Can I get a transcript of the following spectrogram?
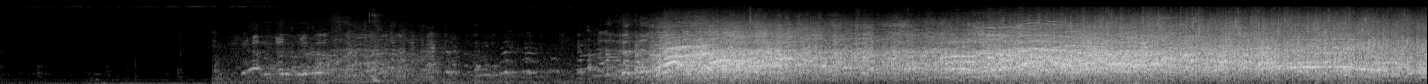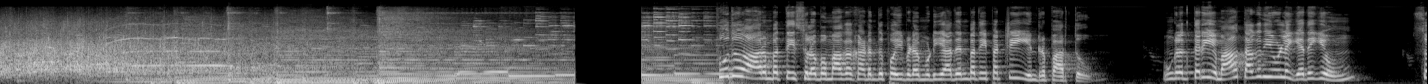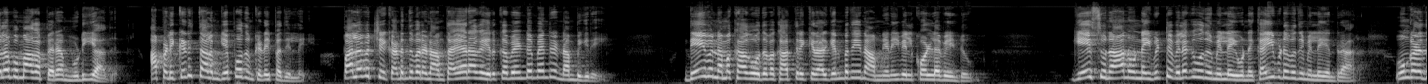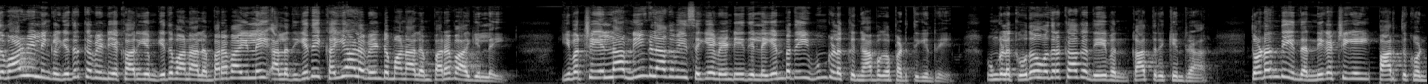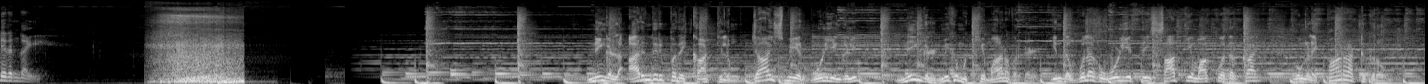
புது ஆரம்பத்தை சுலபமாக கடந்து போய்விட முடியாது என்பதை பற்றி இன்று பார்த்தோம். உங்களுக்கு தெரியுமா? தகுதியுள்ள எதையும் சுலபமாக பெற முடியாது. அப்படி கிடைத்தாலும் எப்போதும் கிடைப்பதில்லை. பலவற்றை கடந்து வர நாம் தயாராக இருக்க வேண்டும் என்று நம்புகிறேன். தேவன் நமக்காக உதவ காத்திருக்கிறார் என்பதை நாம் நினைவில் கொள்ள வேண்டும். இயேசு நான் உன்னை விட்டு விலகுவதும் இல்லை உன்னை கைவிடுவதும் இல்லை என்றார். உங்களது வாழ்வில் நீங்கள் எதிர்க்க வேண்டிய காரியம் எதுவானாலும் பரவாயில்லை அல்லது எதை கையாள வேண்டுமானாலும் பரவாயில்லை. இவற்றையெல்லாம் நீங்களாகவே செய்ய வேண்டியதில்லை என்பதை உங்களுக்கு ஞாபகப்படுத்துகின்றேன். உங்களுக்கு உதவுவதற்காக தேவன் காத்திருக்கின்றார். தொடர்ந்து இந்த நிகழ்ச்சியை பார்த்து கொண்டிருங்கள். நீங்கள் அறிந்திருப்பதை காட்டிலும் ஜாய்ஸ்மியர் ஊழியங்களில் நீங்கள் மிக முக்கியமானவர்கள். இந்த உலக ஊழியத்தை சாத்தியமாக்குவதற்காய் உங்களை பாராட்டுகிறோம்.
